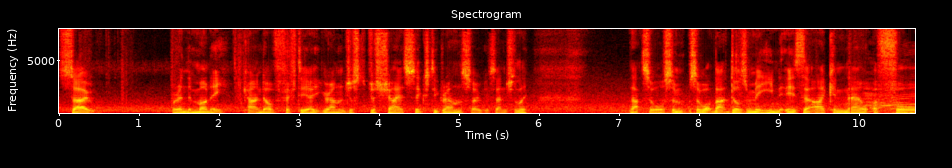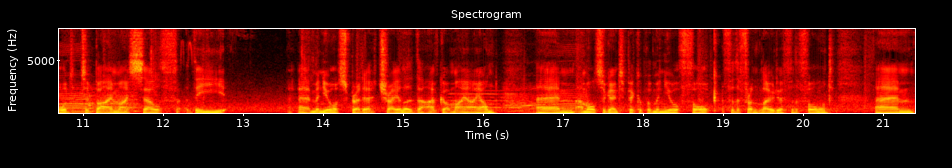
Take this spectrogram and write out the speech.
So, we're in the money, kind of, 58 grand, just, just shy of 60 grand, so essentially. That's awesome. So what that does mean is that I can now afford to buy myself the uh, manure spreader trailer that I've got my eye on. Um, I'm also going to pick up a manure fork for the front loader for the Ford. Um,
